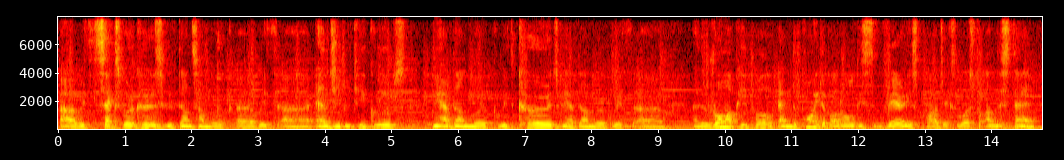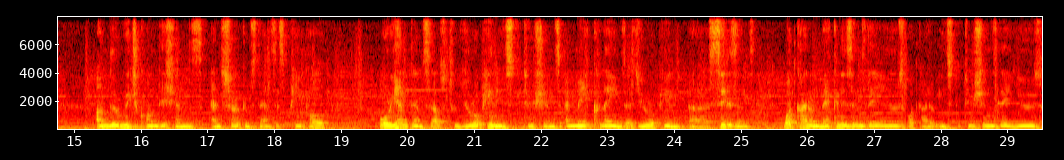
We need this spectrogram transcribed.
uh, with sex workers, we've done some work uh, with uh, LGBT groups, we have done work with Kurds, we have done work with uh, uh, the Roma people and the point about all these various projects was to understand under which conditions and circumstances people orient themselves to European institutions and make claims as European uh, citizens, what kind of mechanisms they use, what kind of institutions they use,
